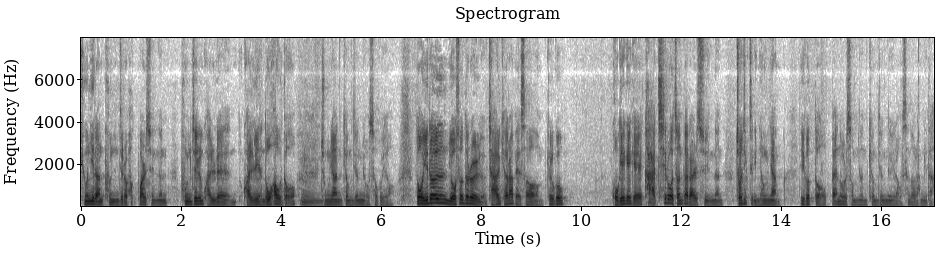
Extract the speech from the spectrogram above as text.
균일한 품질을 확보할 수 있는 품질 관리, 관리의 노하우도 음. 중요한 경쟁 요소고요. 또 이런 요소들을 잘 결합해서 결국 고객에게 가치로 전달할 수 있는 조직적인 역량 이것도 빼놓을 수 없는 경쟁력이라고 생각을 합니다.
